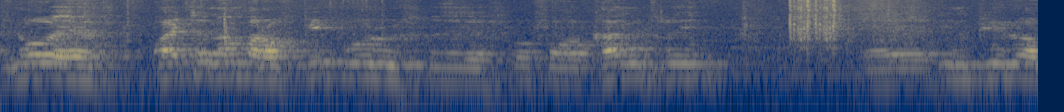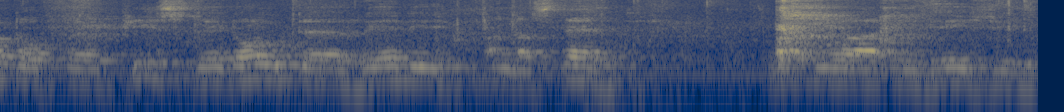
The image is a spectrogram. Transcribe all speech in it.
I know uh, quite a number of people uh, of our country, uh, in period of uh, peace, they don't uh, really understand what we are engaged in.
